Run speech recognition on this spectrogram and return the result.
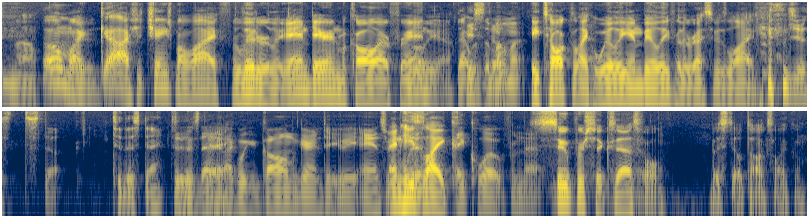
No. Oh my gosh, it changed my life, literally. And Darren McCall, our Oh friend, yeah. That He's was the still moment he talked like Willie and Billy for the rest of his life. just stuck to this day. to, To this this day. day. Like we could call him and guarantee you he answered. And he's with like- a quote from that. Super successful, but still talks like him.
